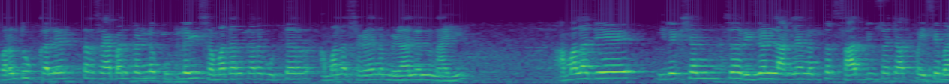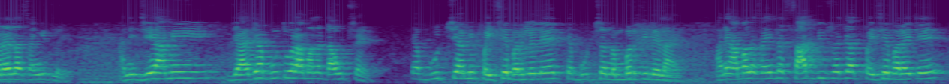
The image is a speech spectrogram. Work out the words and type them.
परंतु कलेक्टर साहेबांकडनं कुठलंही समाधानकारक उत्तर आम्हाला सगळ्यांना मिळालेलं नाही. आम्हाला जे इलेक्शनचं रिझल्ट लागल्यानंतर सात दिवसाच्या आत पैसे भरायला सांगितलं आहे आणि जे आम्ही ज्या ज्या बूथवर आम्हाला डाऊट्स आहेत त्या बूथचे आम्ही पैसे भरलेले आहेत त्या बूथचा नंबर दिलेला आहे. आणि आम्हाला सांगितलं सात दिवसाच्या आत पैसे भरायचे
